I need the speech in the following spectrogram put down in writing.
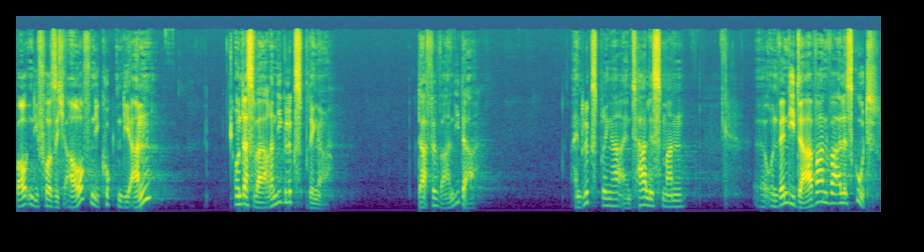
bauten die vor sich auf und die guckten die an. Und das waren die Glücksbringer. Dafür waren die da. Ein Glücksbringer, ein Talisman. Äh, und wenn die da waren, war alles gut.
